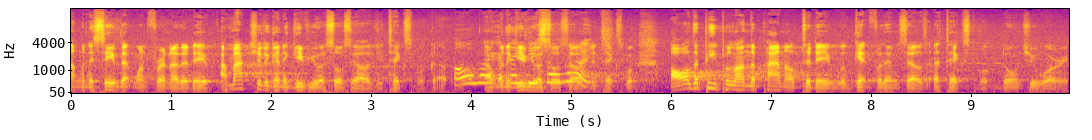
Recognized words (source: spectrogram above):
I'm gonna save that one for another day. I'm actually gonna give you a sociology textbook. Up. Oh my! I'm gonna give you, a sociology much. textbook. All the people on the panel today will get for themselves a textbook. Don't you worry.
